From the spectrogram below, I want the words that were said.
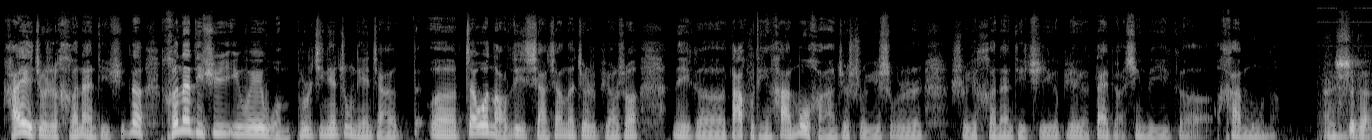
还有就是河南地区。那河南地区，因为我们不是今天重点讲，呃，在我脑子里想象的就是，比方说那个打虎亭汉墓，好像就属于是不是属于河南地区一个比较有代表性的一个汉墓呢？嗯，是的，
